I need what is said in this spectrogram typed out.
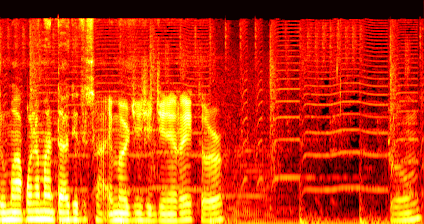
Dumako naman tayo dito sa emergency generator room.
